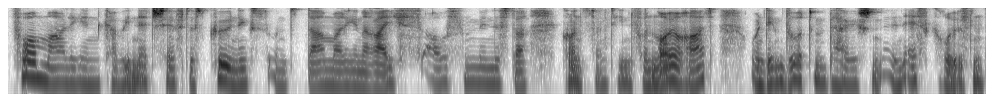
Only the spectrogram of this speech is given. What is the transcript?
vormaligen Kabinettschef des Königs und damaligen Reichsaußenminister Konstantin von Neurath und dem württembergischen NS-Größen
